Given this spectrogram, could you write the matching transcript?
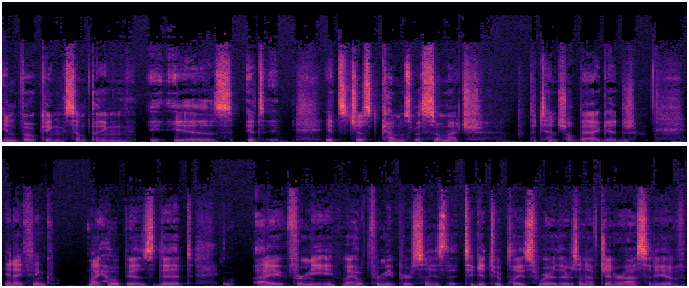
invoking something is it's it's just comes with so much potential baggage. And i think my hope is that I, for me, my hope for me personally is that to get to a place where there's enough generosity of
